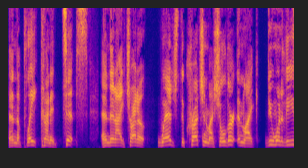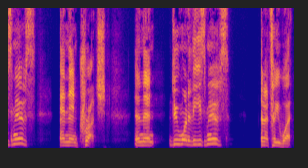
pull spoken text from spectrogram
And the plate kind of tips. And then I try to wedge the crutch into my shoulder and like do one of these moves and then crutch and then do one of these moves. And I tell you what,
